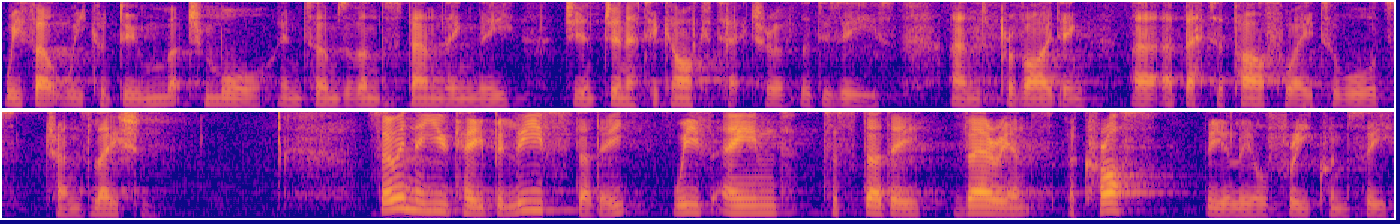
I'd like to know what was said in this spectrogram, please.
we felt we could do much more in terms of understanding the ge genetic architecture of the disease and providing a better pathway towards translation. So in the UK Believe study, we've aimed to study variants across the allele frequency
